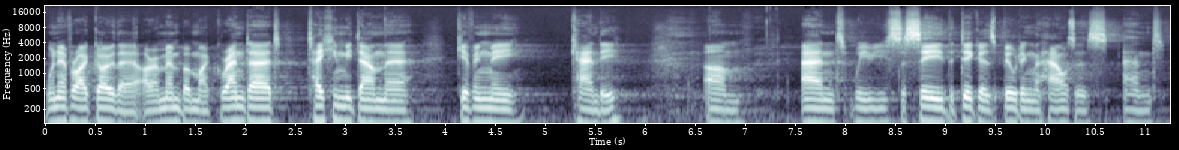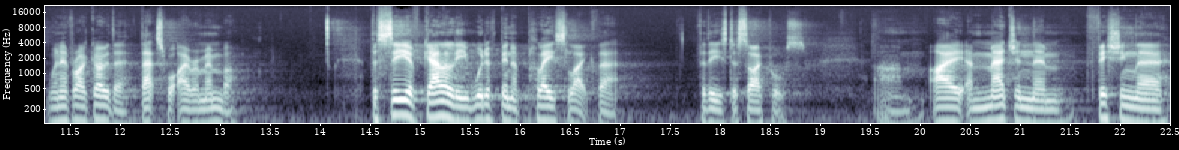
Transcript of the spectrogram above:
whenever I go there, I remember my granddad taking me down there, giving me candy. Um, and we used to see the diggers building the houses. And whenever I go there, that's what I remember. The Sea of Galilee would have been a place like that for these disciples. Um, I imagine them fishing there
